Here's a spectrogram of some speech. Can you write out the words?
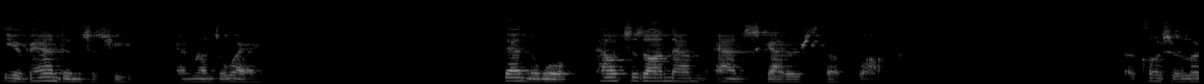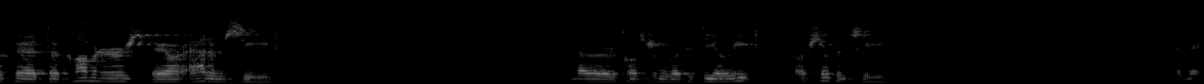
he abandons the sheep and runs away. Then the wolf pounces on them and scatters the flock. A closer look at the commoners, they are Adam's seed. Another closer look at the elite, are serpent seed. And the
